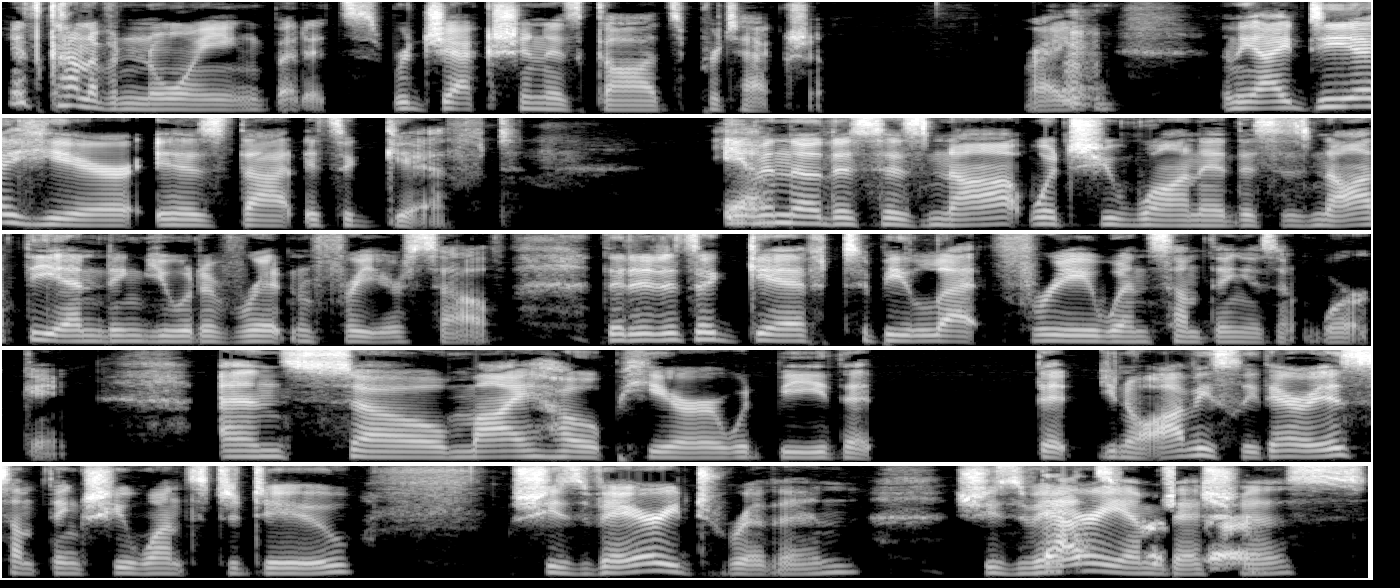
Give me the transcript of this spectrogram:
It's kind of annoying, but it's rejection is God's protection. Right? Mm. And the idea here is that it's a gift. Yeah. Even though this is not what you wanted, this is not the ending you would have written for yourself, that it is a gift to be let free when something isn't working. And so my hope here would be that that you know obviously there is something she wants to do. She's very driven. She's very ambitious.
